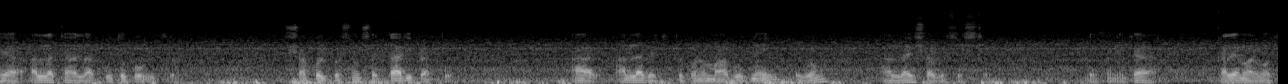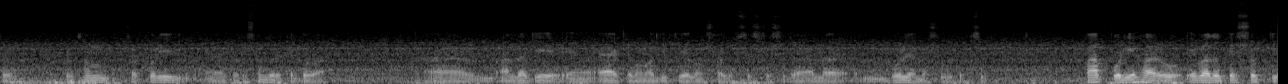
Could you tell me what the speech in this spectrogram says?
হে আল্লাহ তাআলা পুত পবিত্র। সকল প্রশংসা তারই প্রাপ্য। আর আল্লাহ ব্যতীত কোনো মাবুদ নেই এবং আল্লাহই সর্বশ্রেষ্ঠ। দেখুন, এটা কালেমার মতো। প্রথম চক্করই কত সুন্দর একটা দোয়া। আমরা যে এক এবং অদ্বিতীয় এবং সর্বশ্রেষ্ঠ, সেটা আমরা বলে আমরা শুরু করছি। পাপ পরিহার ও এবাদতের শক্তি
